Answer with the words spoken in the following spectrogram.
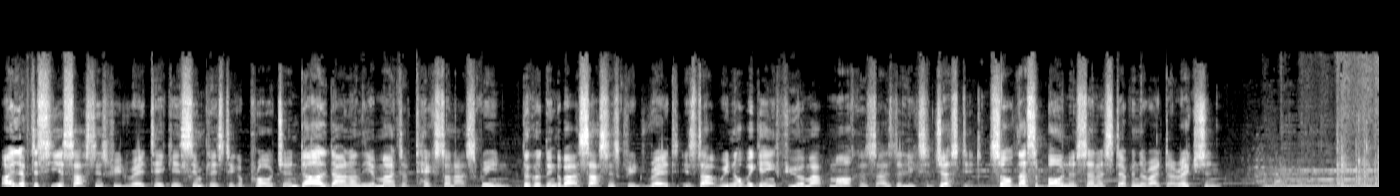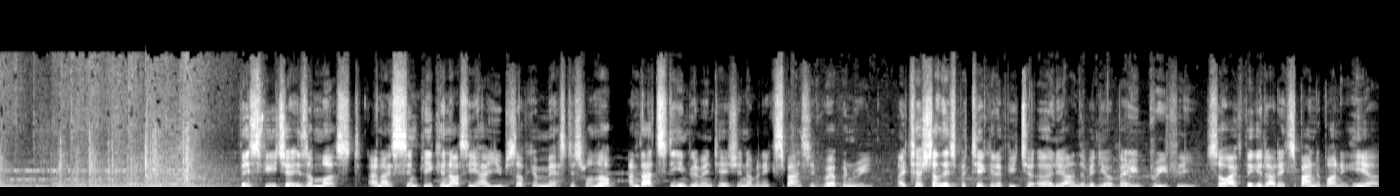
I love to see Assassin's Creed Red take a simplistic approach and dial down on the amount of text on our screen. The good thing about Assassin's Creed Red is that we know we're getting fewer map markers as the leak suggested, so that's a bonus and a step in the right direction. This feature is a must, and I simply cannot see how Ubisoft can mess this one up, and that's the implementation of an expansive weaponry. I touched on this particular feature earlier in the video very briefly, so I figured I'd expand upon it here.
